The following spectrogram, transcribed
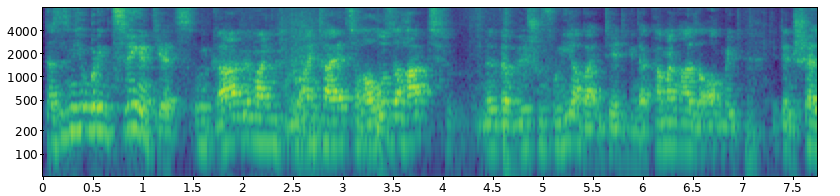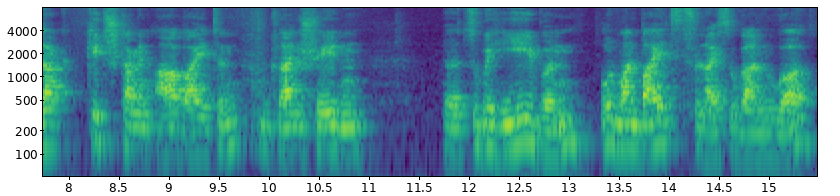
das ist nicht unbedingt zwingend jetzt. Und gerade wenn man so einen Teil zu Hause hat, ne, wer will schon Furnierarbeiten tätigen, da kann man also auch mit, mit den Shellac-Kittstangen arbeiten, um kleine Schäden äh, zu beheben. Und man beizt vielleicht sogar nur.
